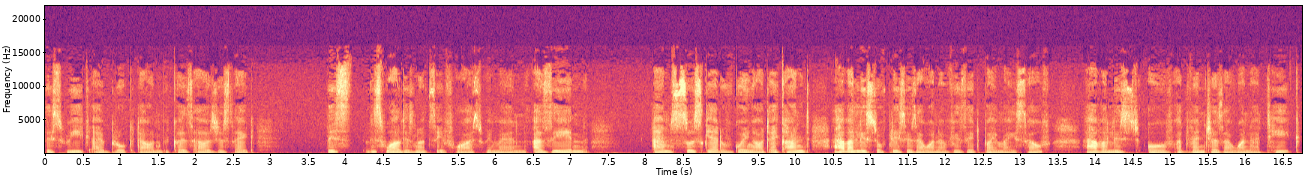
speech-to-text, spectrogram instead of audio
this week, I broke down because I was just like, this this world is not safe for us women. As in, I'm so scared of going out. I can't. I have a list of places I want to visit by myself. I have a list of adventures I want to take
